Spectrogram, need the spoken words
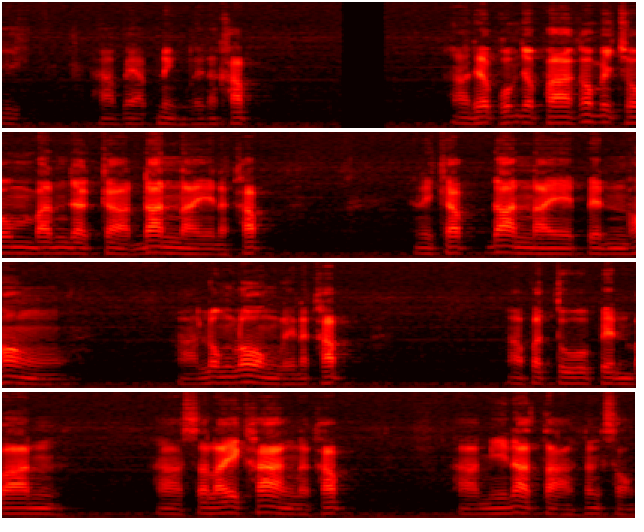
อีกแบบหนึ่งเลยนะครับ เดี๋ยวผมจะพาเข้าไปชมบรรยากาศด้านในนะครับนี่ครับด้านในเป็นห้องโล่งๆเลยนะครับประตูเป็นบานสไลด์ข้างนะครับมีหน้าต่างทั้งสอง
